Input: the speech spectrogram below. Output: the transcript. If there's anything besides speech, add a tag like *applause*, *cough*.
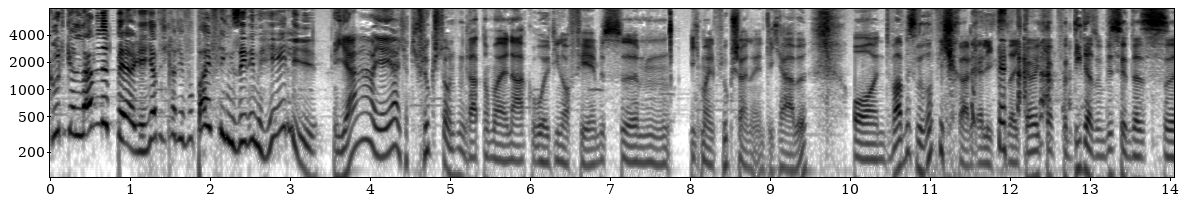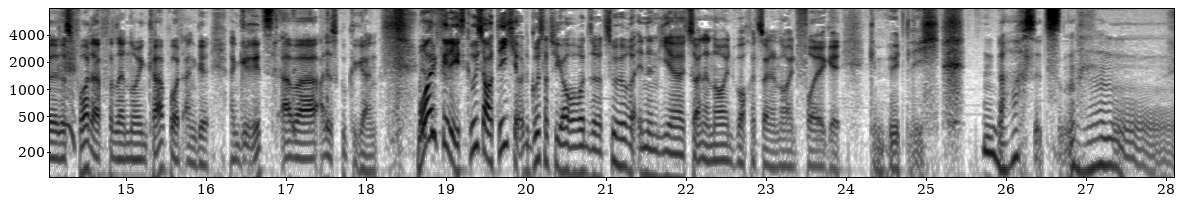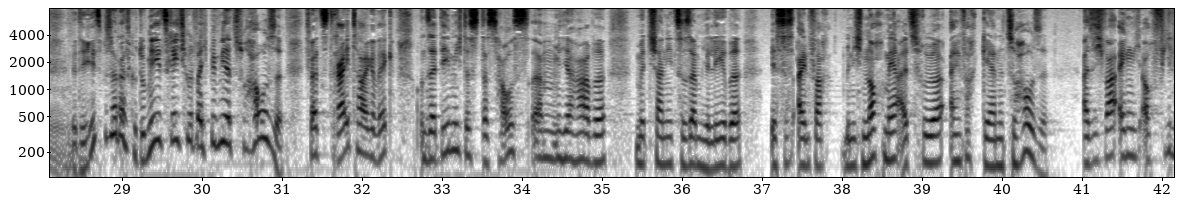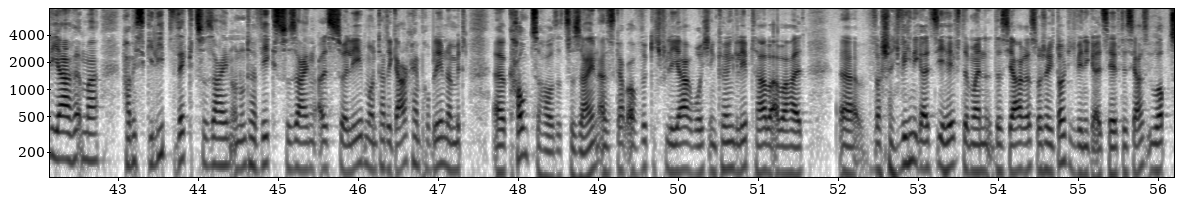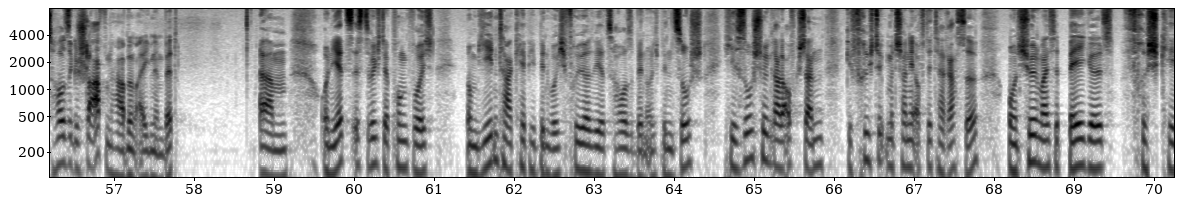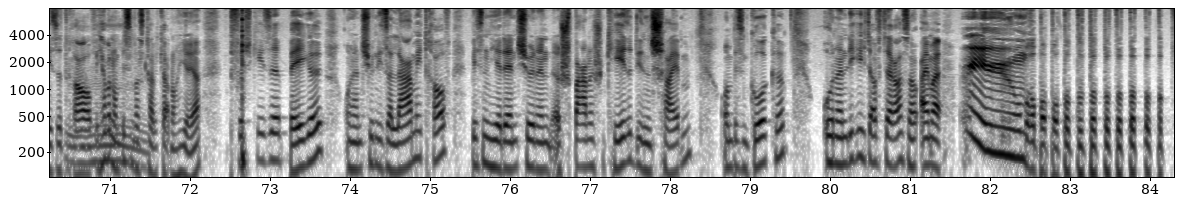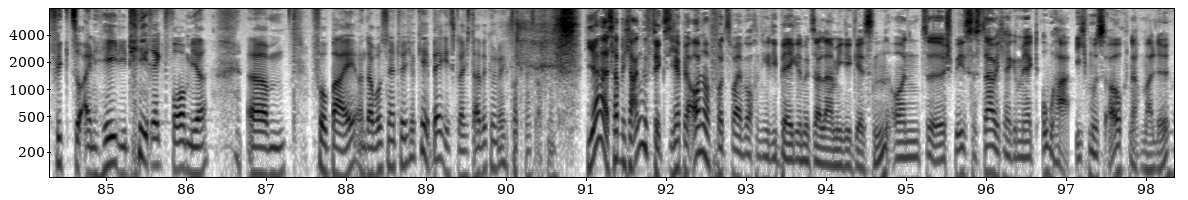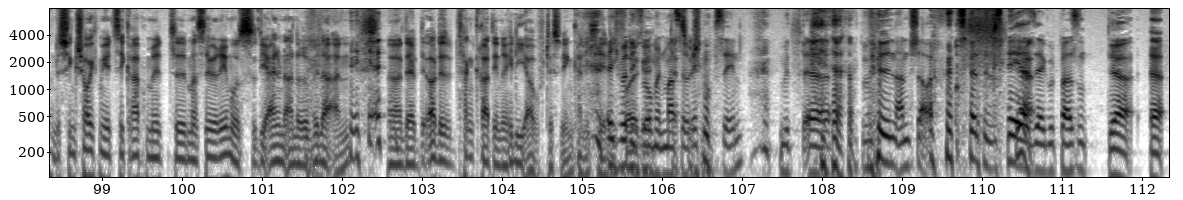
Gut gelandet, Berge. Ich habe dich gerade hier vorbeifliegen sehen im Heli. Ja, ja, ja. Ich habe die Flugstunden gerade nochmal nachgeholt, die noch fehlen, bis ähm, ich meinen Flugschein endlich habe. Und war ein bisschen ruppig gerade, ehrlich gesagt. Ich, ich habe von Dieter so ein bisschen das, äh, das Vordach von seinem neuen Carport ange, angeritzt, aber alles gut gegangen. Moin *laughs* Felix, grüße auch dich und grüße natürlich auch unsere ZuhörerInnen hier zu einer neuen Woche, zu einer neuen Folge. Gemütlich nachsitzen. Hm. Ja, dir geht's besonders gut. Und mir geht's richtig gut, weil ich bin wieder zu Hause. Ich war jetzt drei Tage weg und seitdem ich das, das Haus ähm, hier habe, mit Shani zusammen hier lebe, ist es einfach, bin ich noch mehr als früher einfach gerne zu Hause. Also ich war eigentlich auch viele Jahre immer, habe ich es geliebt, weg zu sein und unterwegs zu sein, alles zu erleben und hatte gar kein Problem damit, äh, kaum zu Hause zu sein. Also es gab auch wirklich viele Jahre, wo ich in Köln gelebt habe, aber halt äh, wahrscheinlich weniger als die Hälfte mein, des Jahres, wahrscheinlich deutlich weniger als die Hälfte des Jahres, überhaupt zu Hause geschlafen habe im eigenen Bett. Ähm, und jetzt ist wirklich der Punkt, wo ich um jeden Tag happy bin, wo ich früher wieder zu Hause bin. Und ich bin so hier so schön gerade aufgestanden, gefrühstückt mit Shani auf der Terrasse und schön weiße Bagels, Frischkäse drauf. Ich habe noch ein bisschen was, habe ich gerade noch hier, ja. Frischkäse, Bagel und dann schön die Salami drauf, bisschen hier den schönen äh, spanischen Käse, diesen Scheiben und ein bisschen Gurke und dann liege ich da auf der Terrasse und auf einmal fliegt so ein Heli direkt vor mir ähm, vorbei. Und da wusste ich natürlich, okay, Bagel ist gleich da, wir können gleich Podcast aufnehmen. Ja, das habe ich angefixt. Ich habe ja auch noch vor zwei Wochen hier die Bagel mit Salami gegessen. Und äh, spätestens da habe ich ja gemerkt, oha, ich muss auch nach Malle. Und deswegen schaue ich mir jetzt hier gerade mit äh, Marcel Remus die ein oder andere Villa an. äh, der, der, der tankt gerade den Heli auf, deswegen kann ich hier Ich würde dich so mit Marcel dazwischen. Remus sehen, mit äh, Villen anschauen. Das würde sehr, ja. sehr gut passen. Ja, ja.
